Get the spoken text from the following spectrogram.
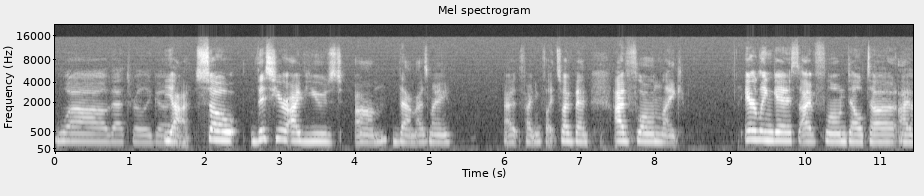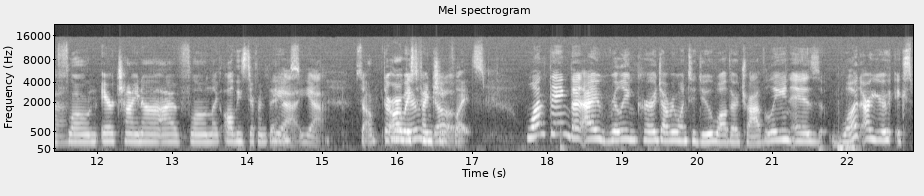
Wow, that's really good. Yeah. So this year I've used um, them as my uh, finding flights. So I've been, I've flown like Aer Lingus, I've flown Delta, Yeah. I've flown Air China, I've flown like all these different things. Yeah, yeah. So there are ways to find cheap flights. One thing that I really encourage everyone to do while they're traveling is what are your ex-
